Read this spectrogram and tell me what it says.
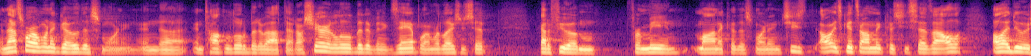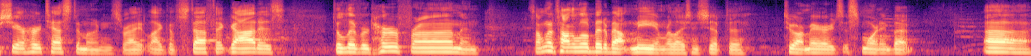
And that's where I want to go this morning and, uh, and talk a little bit about that. I'll share a little bit of an example in relationship. Got a few of them for me and Monica this morning. She always gets on me because she says, all, all I do is share her testimonies, right? Like of stuff that God has delivered her from. And so I'm going to talk a little bit about me in relationship to, to our marriage this morning. But uh,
